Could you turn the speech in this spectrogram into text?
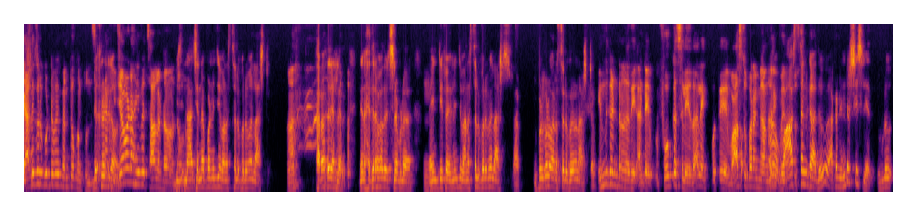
యాదగిరి గుట్ట వైపు ఎంతో కొంత గా. విజయవాడ హైవే చాలా డౌన్ నా చిన్నప్పటి నుంచి వనస్థలపురమే లాస్ట్. తర్వాత వెళ్ళలేదు. నేను హైదరాబాద్ వచ్చినప్పుడు. నైన్టీ ఫైవ్ నుంచి వనస్థలపురమే లాస్ట్ స్టాప్. ఇప్పుడు కూడా వనస్థలపురమే లాస్ట్ స్టాప్ ఎందుకంటారు అది? అంటే ఫోకస్ లేదా? లేకపోతే వాస్తు పరంగా వాస్తవం కాదు. అక్కడ ఇండస్ట్రీస్ లేదు. ఇప్పుడు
